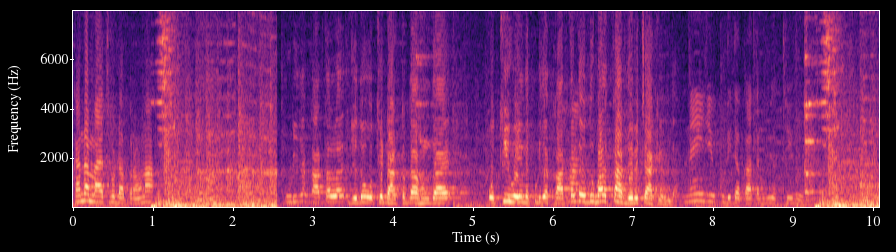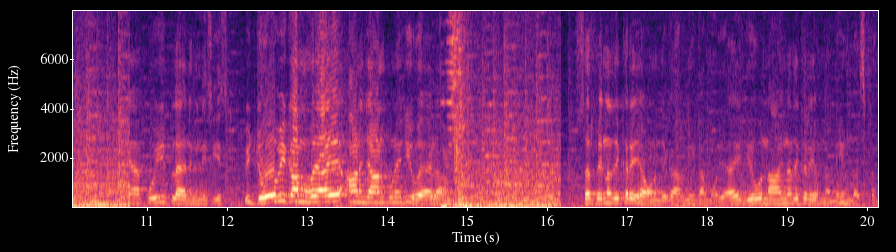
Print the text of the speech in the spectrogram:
ਕਹਿੰਦਾ ਮੈਂ ਤੁਹਾਡਾ ਪ੍ਰਾਹੁਣਾ। ਕੁੜੀ ਦਾ ਕਾਤਲ ਜਦੋਂ ਉੱਥੇ ਡਾਕਟਰ ਦਾ ਹੁੰਦਾ ਹੈ ਉੱਥੇ ਹੀ ਹੋ ਜਾਂਦਾ ਕੁੜੀ ਦਾ ਕਾਤਲ ਤੇ ਉਦੋਂ ਬਾਅਦ ਘਰ ਦੇ ਵਿੱਚ ਆ ਕੇ ਹੁੰਦਾ। ਨਹੀਂ ਜੀ ਕੁੜੀ ਦਾ ਕਾਤਲ ਵੀ ਉੱਥੇ ਹੀ ਹੋਇਆ ਆ ਕੋਈ ਪਲੈਨਿੰਗ ਨਹੀਂ ਸੀ ਇਸ ਵੀ ਜੋ ਵੀ ਕੰਮ ਹੋਇਆ ਇਹ ਅਣਜਾਣ ਪੁਣੇ ਜੀ ਹੋਇਆ ਹੈਗਾ। ਸਿਰਫ ਇਹਨਾਂ ਦੇ ਘਰੇ ਆਉਣ ਦੇ ਕਾਰਨ ਹੀ ਕੰਮ ਹੋਇਆ ਇਹ ਜੇ ਉਹ ਨਾ ਇਹਨਾਂ ਦੇ ਘਰੇ ਹੁੰਦਾ ਨਹੀਂ ਹੁੰਦਾ ਸੀ ਕੰਮ।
